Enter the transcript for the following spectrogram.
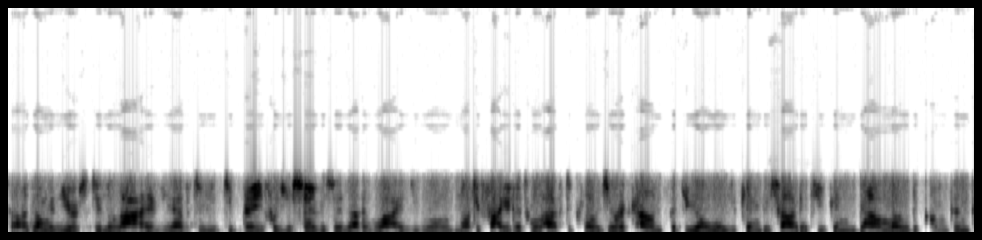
So as long as you're still alive, you have to, to pay for your services. Otherwise, you will notify you that we'll have to close your account. But you always can decide that you can download the content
